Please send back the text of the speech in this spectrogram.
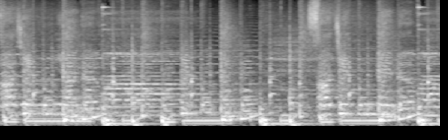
साची पुण्यवा सा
